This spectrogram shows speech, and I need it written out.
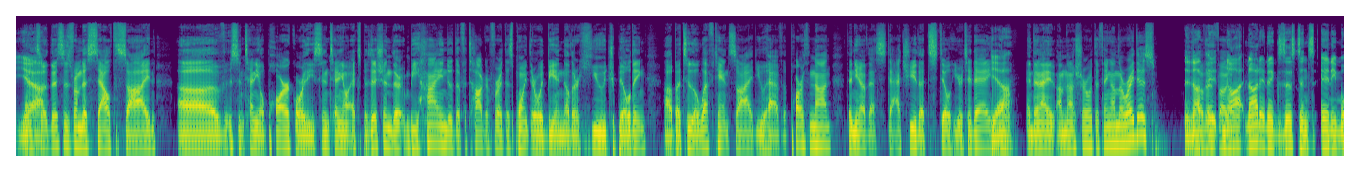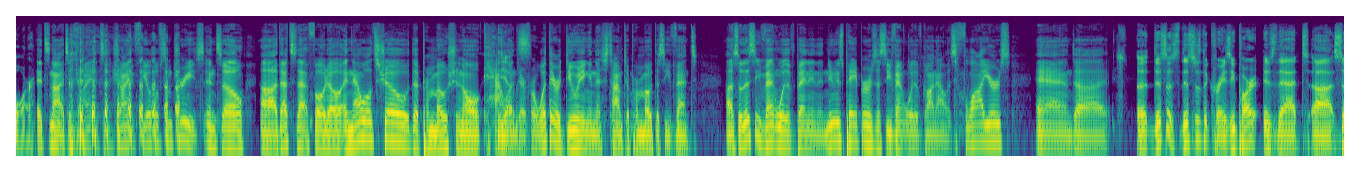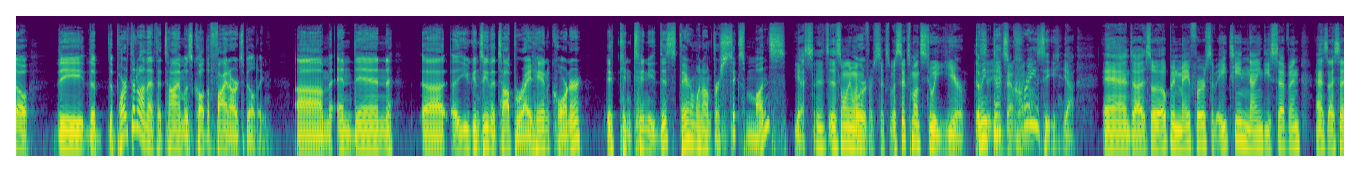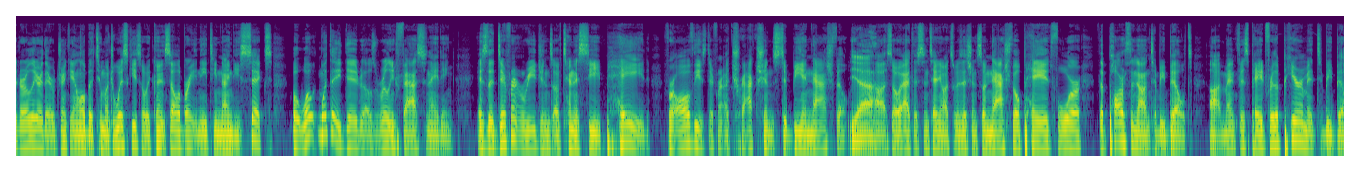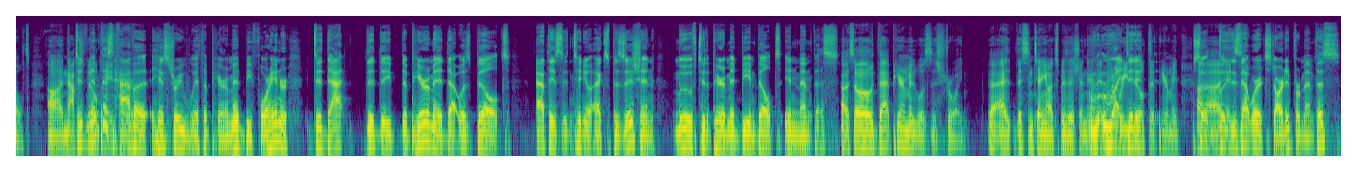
And Yeah. so this is from the south side of Centennial Park or the Centennial Exposition. There, behind the photographer at this point, there would be another huge building. Uh, but to the left hand side, you have the Parthenon. Then you have that statue that's still here today. yeah. And then I, I'm not sure what the thing on the right is. Not it, not not in existence anymore. It's not. It's a giant. it's a giant field with some trees, and so uh, that's that photo. And now let's show the promotional calendar Yes. for what they were doing in this time to promote this event. Uh, so this event would have been in the newspapers. This event would have gone out as flyers, and uh, Uh, this is this is the crazy part is that uh, so the the the Parthenon at the time was called the Fine Arts Building, um, and then uh, you can see in the top right hand corner. It continued. This fair went on for six months. Yes, it's, it's only went Or- on for six six months to a year. I mean, that's event went on. crazy. Yeah. And uh, so it opened May 1st of 1897. As I said earlier, they were drinking a little bit too much whiskey, so we couldn't celebrate in 1896. But what, what they did that was really fascinating is the different regions of Tennessee paid for all of these different attractions to be in Nashville. Yeah. Uh, so at the Centennial Exposition. So Nashville paid for the Parthenon to be built. Uh, Memphis paid for the pyramid to be built. Uh, Knoxville Did Memphis have a history with a pyramid beforehand, or did that did the the pyramid that was built at the Centennial Exposition move to the pyramid being built in Memphis? Uh, so that pyramid was destroyed uh, at the Centennial Exposition, and they Right, did rebuilt it- the pyramid. So, Uh, but it- is that where it started for Memphis?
